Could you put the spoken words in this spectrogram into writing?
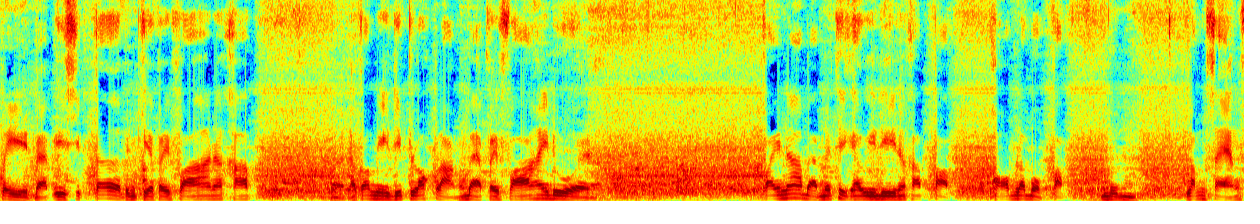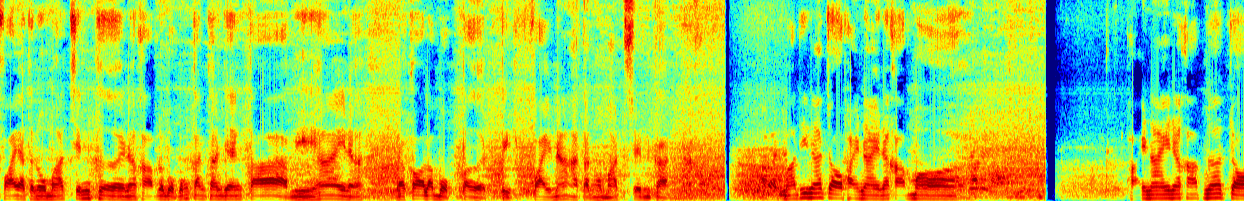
ปีดแบบ e-shifter เป็นเกียร์ไฟฟ้านะครับ แล้วก็มีดิฟล็อกหลังแบบไฟฟ้าให้ด้วย ไฟหน้าแบบ Matic LED นะครับ ปรับพร้อมระบบปรับมุม ลำแสงไฟอัตโนมัติเช่นเคยนะครับ ระบบป้องกันการแยงตามีให้นะ แล้วก็ระบบเปิดปิดไฟหน้าอัตโนมัติเช่นกันนะครับ มาที่หน้าจอภายในนะครับมอภายในนะครับ หน้าจอ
